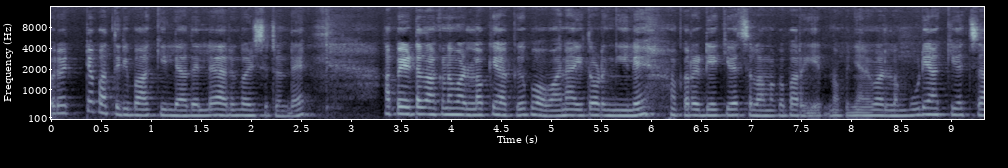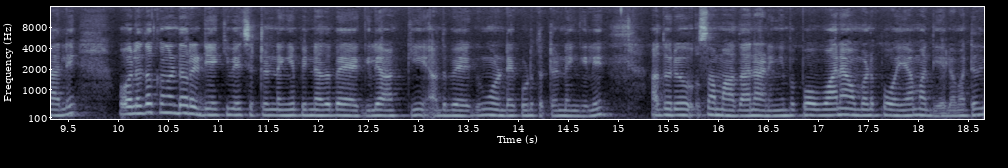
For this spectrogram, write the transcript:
ഒരൊറ്റ പത്തിരി ബാക്കിയില്ല. അതെല്ലാവരും കഴിച്ചിട്ടുണ്ടേ. അപ്പോൾ ഏട്ടതാക്കണ വെള്ളമൊക്കെ ആക്ക് പോവാനായി തുടങ്ങിയില്ലേ? ഒക്കെ റെഡിയാക്കി വെച്ചലാന്നൊക്കെ പറയായിരുന്നു അപ്പോൾ ഞാൻ വെള്ളം കൂടി ആക്കി വെച്ചാൽ ഓലതൊക്കെ കണ്ട് റെഡിയാക്കി വെച്ചിട്ടുണ്ടെങ്കിൽ പിന്നെ അത് ബാഗിലാക്കി അത് ബാഗും കൊണ്ടേ കൊടുത്തിട്ടുണ്ടെങ്കിൽ അതൊരു സമാധാനമാണ് ഇനി ഇപ്പോൾ പോവാനാവുമ്പോൾ പോയാൽ മതിയല്ലോ. മറ്റേത്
